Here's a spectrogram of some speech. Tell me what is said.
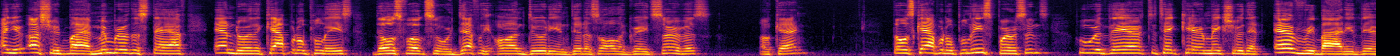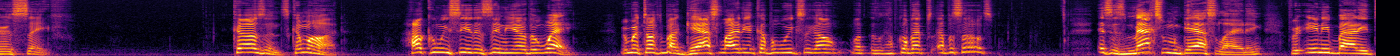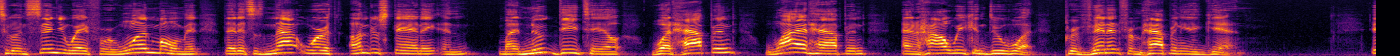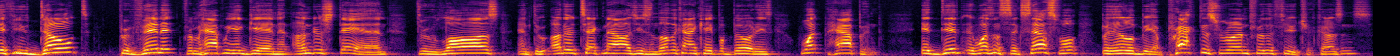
And you're ushered by a member of the staff and or the Capitol Police, those folks who were definitely on duty and did us all a great service, okay? Those Capitol Police persons who were there to take care and make sure that everybody there is safe. Cousins, come on. How can we see this any other way? Remember I talked about gaslighting a couple weeks ago, a couple episodes? This is maximum gaslighting for anybody to insinuate for one moment that it is not worth understanding in minute detail what happened, why it happened, and how we can do what? Prevent it from happening again. If you don't prevent it from happening again and understand through laws and through other technologies and other kind of capabilities what happened, it did it wasn't successful, but it'll be a practice run for the future, cousins.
